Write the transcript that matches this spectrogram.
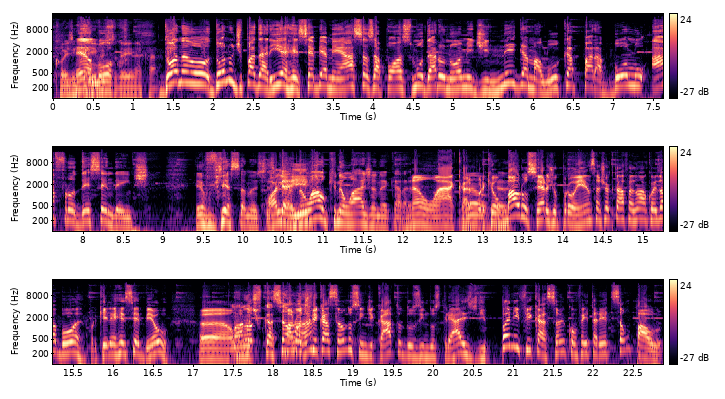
Coisa É incrível louco. isso daí, né, cara? Dono, dono de padaria recebe ameaças após mudar o nome de Nega Maluca para bolo afrodescendente. Eu vi essa notícia. Olha Cara, aí. Não há o que não haja, né, cara? Não há, cara, Não, porque cara. o Mauro Sérgio Proença achou que tava fazendo uma coisa boa, porque ele recebeu ah, Uma no- notificação, uma né? notificação do Sindicato dos Industriais de Panificação e Confeitaria de São Paulo,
